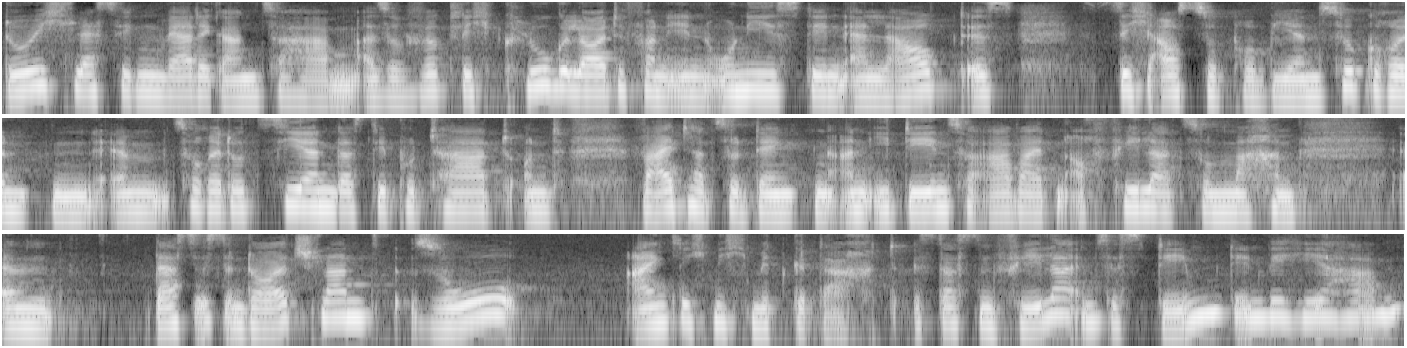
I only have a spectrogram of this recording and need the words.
durchlässigen Werdegang zu haben. Also wirklich kluge Leute von ihren Unis, denen erlaubt ist, sich auszuprobieren, zu gründen, ähm, zu reduzieren, das Deputat und weiterzudenken, an Ideen zu arbeiten, auch Fehler zu machen. Ähm, das ist in Deutschland so eigentlich nicht mitgedacht. Ist das ein Fehler im System, den wir hier haben?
